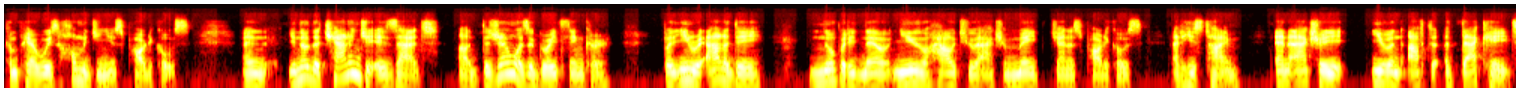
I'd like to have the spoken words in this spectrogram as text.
compared with homogeneous particles. And you know, the challenge is that uh, De Gennes was a great thinker, but in reality, nobody know, knew how to actually make Janus particles at his time. And actually, even after a decade,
